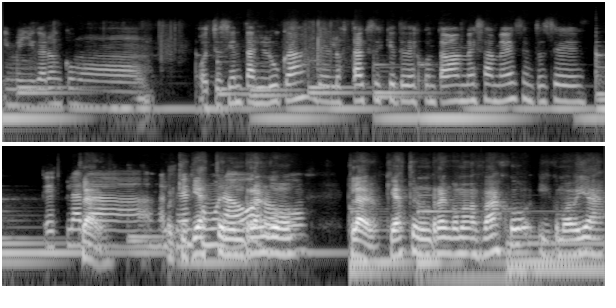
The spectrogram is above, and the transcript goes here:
y me llegaron como 800 lucas de los taxes que te descontaban mes a mes. Entonces es plata al porque final como quedaste un en un ahorro. rango. Claro, quedaste en un rango más bajo y como habías,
